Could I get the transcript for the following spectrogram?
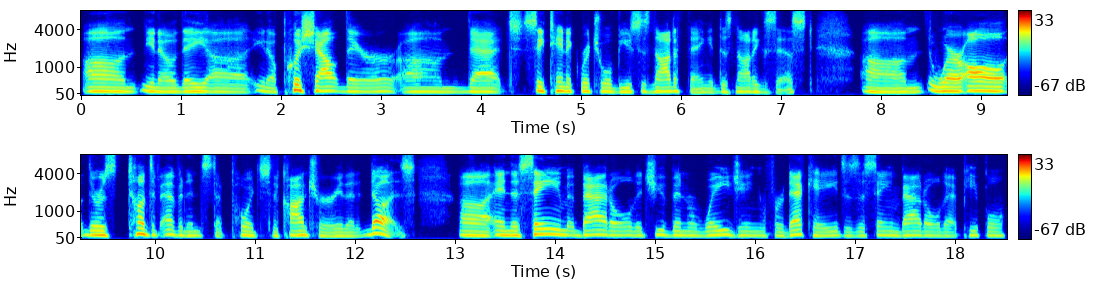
Um, you know, they uh, you know, push out there um that satanic ritual abuse is not a thing. It does not exist. Um, where all there's tons of evidence that points to the contrary that it does. Uh, and the same battle that you've been waging for decades is the same battle that people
